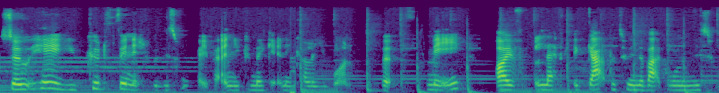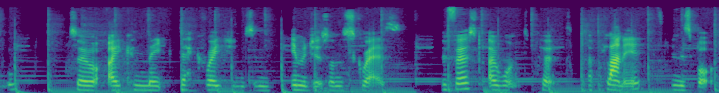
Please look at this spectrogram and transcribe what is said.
So here you could finish with this wallpaper and you can make it any colour you want. But for me, I've left a gap between the back wall and this wall so I can make decorations and images on the squares. So first I want to put a planet in this box,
